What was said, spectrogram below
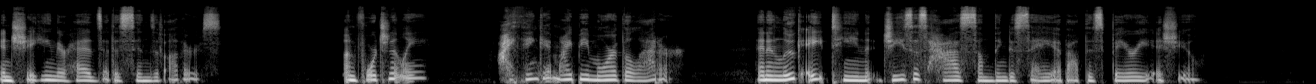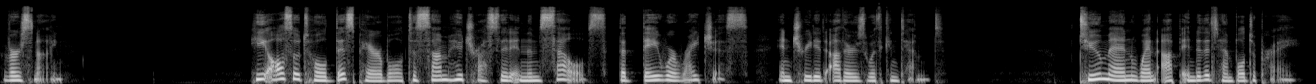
and shaking their heads at the sins of others? Unfortunately, I think it might be more of the latter. And in Luke 18, Jesus has something to say about this very issue. Verse 9 He also told this parable to some who trusted in themselves that they were righteous and treated others with contempt. Two men went up into the temple to pray,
